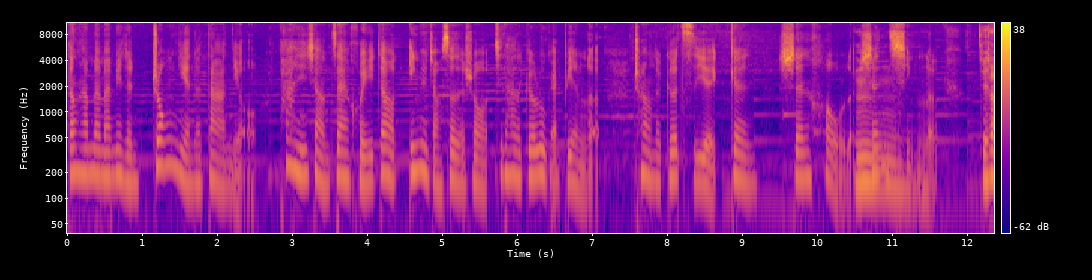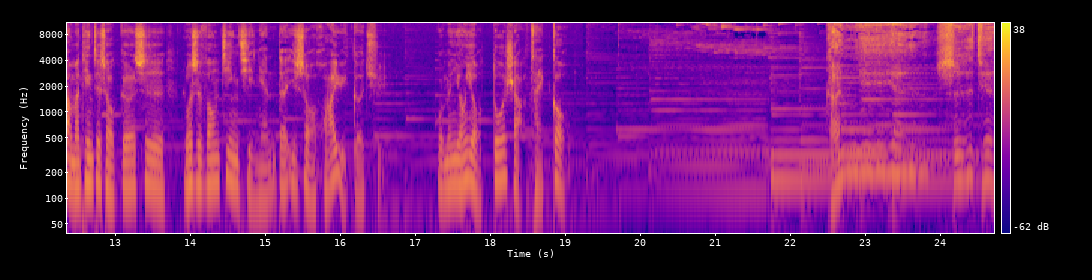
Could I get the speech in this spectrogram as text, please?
当他慢慢变成中年的大牛，他很想再回到音乐角色的时候，其实他的歌路改变了。唱的歌词也更深厚了，嗯、深情了。接下来我们听这首歌是罗时丰近几年的一首华语歌曲。我们拥有多少才够？看一眼时间，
